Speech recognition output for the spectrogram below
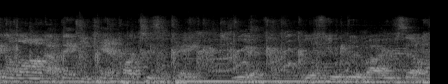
sing along, I think you can participate. Yeah, you'll feel good about yourself.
